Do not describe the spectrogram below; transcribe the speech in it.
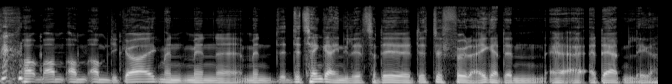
om, om, om, om de gør, ikke? Men, men, øh, men det, det tænker jeg egentlig lidt, så det, det, det føler jeg ikke, at, den er, at der den ligger.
